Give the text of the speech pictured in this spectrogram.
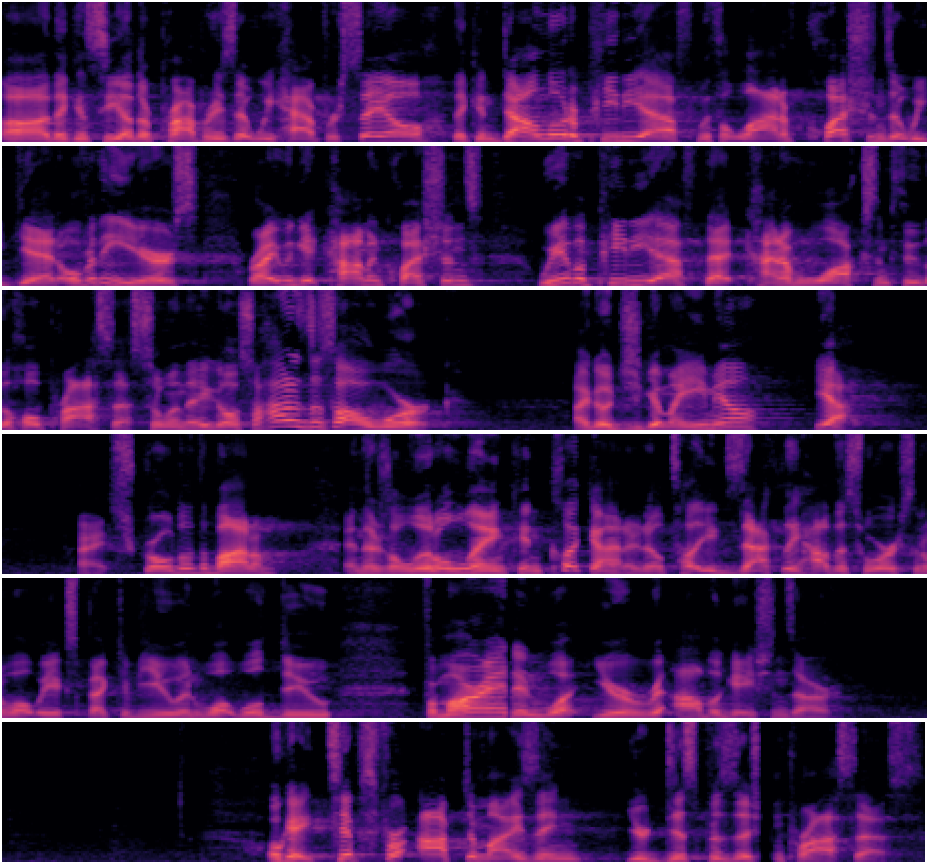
uh, they can see other properties that we have for sale. They can download a PDF with a lot of questions that we get over the years, right? We get common questions. We have a PDF that kind of walks them through the whole process. So when they go, so how does this all work? I go, did you get my email? Yeah. All right, scroll to the bottom, and there's a little link, and click on it. It'll tell you exactly how this works and what we expect of you and what we'll do from our end and what your obligations are. Okay, tips for optimizing your disposition process.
